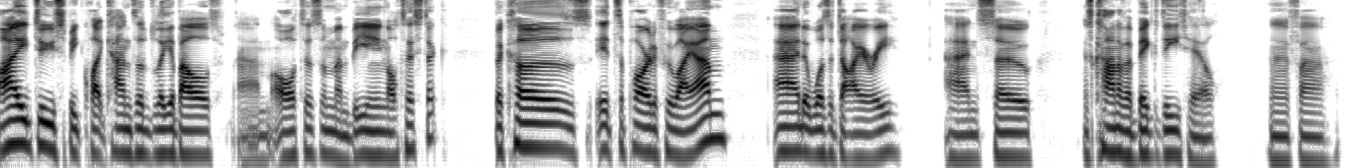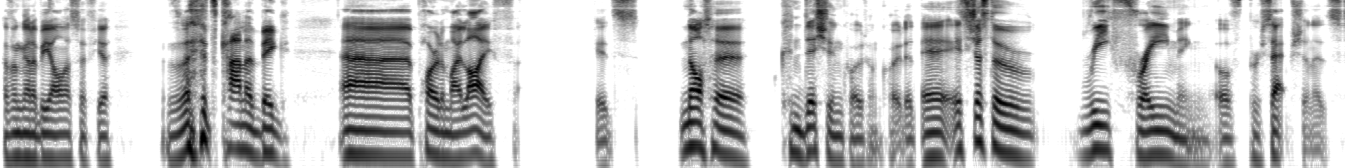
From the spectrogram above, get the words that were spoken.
I do speak quite candidly about um, autism and being autistic because it's a part of who I am and it was a diary. And so it's kind of a big detail. If, uh, if I'm going to be honest with you, it's kind of a big uh, part of my life. It's not a condition, quote unquote. It's just a reframing of perception. It's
